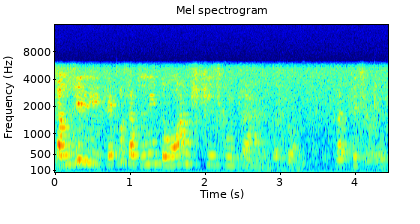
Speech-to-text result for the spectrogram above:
cam zilele trecute a plinit un an și cinci luni la, la trecerea lui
